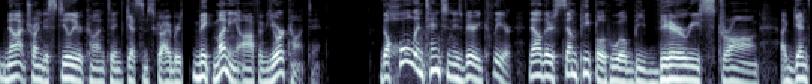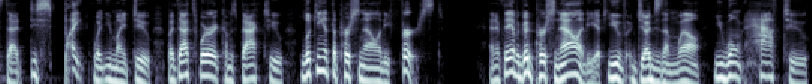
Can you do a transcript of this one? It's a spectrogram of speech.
not trying to steal your content, get subscribers, make money off of your content. The whole intention is very clear. Now, there's some people who will be very strong against that, despite what you might do. But that's where it comes back to looking at the personality first. And if they have a good personality, if you've judged them well, you won't have to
